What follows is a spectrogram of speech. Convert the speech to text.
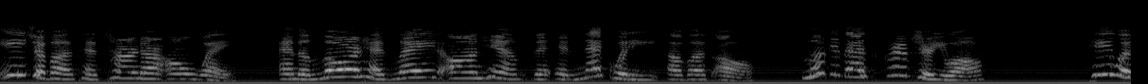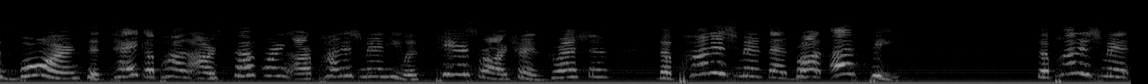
Each of us has turned our own way, and the Lord has laid on him the iniquity of us all. Look at that scripture, you all. He was born to take upon our suffering, our punishment. He was pierced for our transgressions. The punishment that brought us peace, the punishment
